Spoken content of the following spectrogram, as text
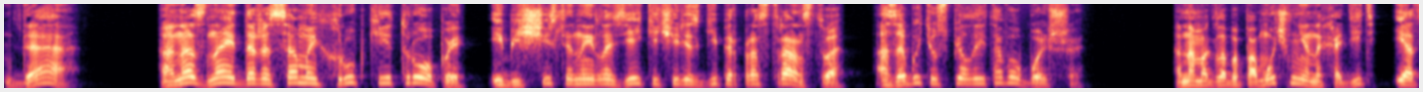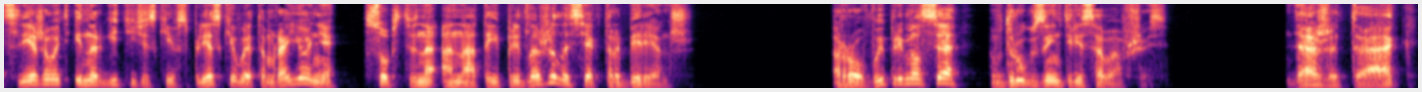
«Да. Она знает даже самые хрупкие тропы и бесчисленные лазейки через гиперпространство, а забыть успела и того больше. Она могла бы помочь мне находить и отслеживать энергетические всплески в этом районе. Собственно, она-то и предложила сектор Беренж. Ро выпрямился, вдруг заинтересовавшись. «Даже так?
